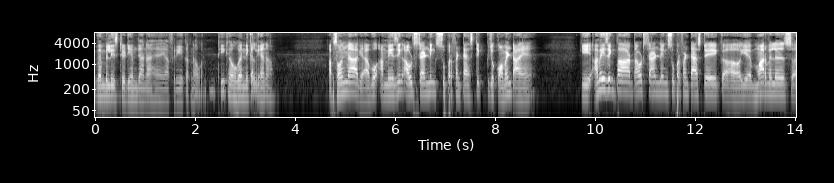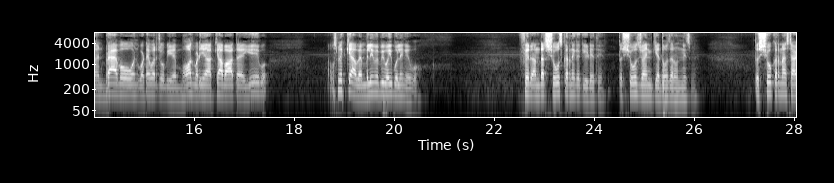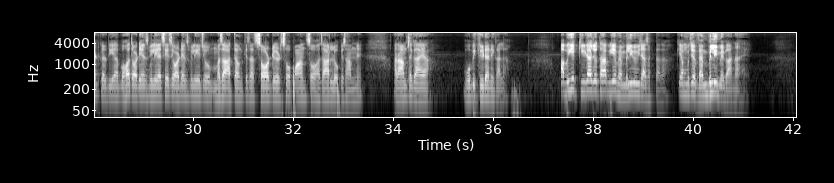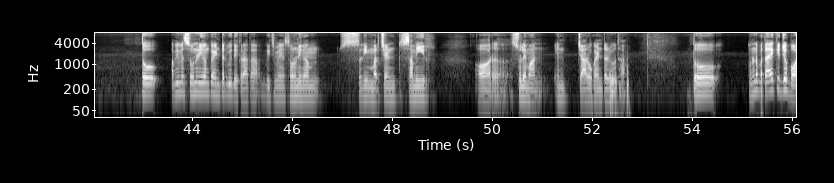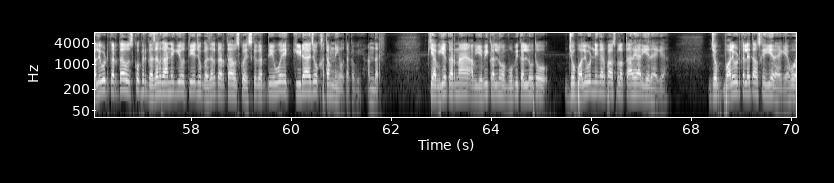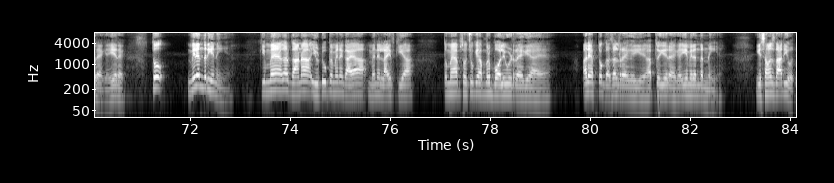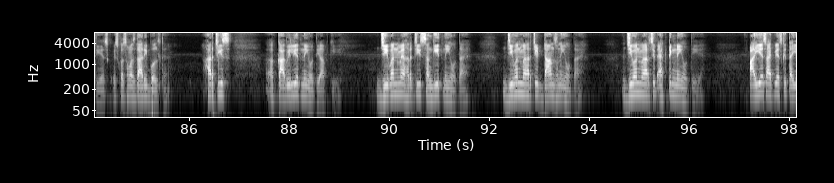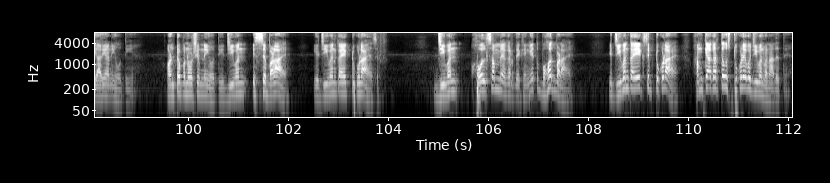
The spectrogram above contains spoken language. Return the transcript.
वेम्बली स्टेडियम जाना है या फिर ये करना होगा। ठीक है, होगा, निकल गया ना। अब समझ में आ गया। वो अमेजिंग आउटस्टैंडिंग सुपर फैंटेस्टिक जो कमेंट आए हैं कि amazing part outstanding super fantastic ये marvellous and bravo and what जो भी है, बहुत बढ़िया, क्या बात है, ये वो। उसमें क्या वेम्बली में भी वही बोलेंगे वो। फिर अंदर शोज़ करने के कीड़े थे तो शोज़ ज्वाइन किया 2019 में। तो शो करना स्टार्ट कर दिया, बहुत ऑडियंस मिली, ऐसे ऐसे ऑडियंस मिली जो मज़ा आता है उनके साथ, सौ, डेढ़ सौ, पाँच सौ, हज़ार लोग के सामने। आराम से गाया, वो भी कीड़ा निकाला। अब ये कीड़ा जो था, अब ये वेम्बली में भी जा सकता था, कि अब मुझे वेम्बली में गाना है। तो अभी मैं सोनू निगम का इंटरव्यू देख रहा था, बीच में सोनू निगम सलीम मर्चेंट, समीर और सुलेमान, इन चारों का इंटरव्यू था। तो उन्होंने बताया कि जो बॉलीवुड करता है, उसको फिर गज़ल गाने की होती है, जो गज़ल करता है, उसको इसके करती है। वो एक कीड़ा है जो ख़त्म नहीं होता कभी अंदर, कि अब ये करना है, अब ये भी कर लूँ, अब वो भी कर लूँ। तो जो बॉलीवुड नहीं कर पाया, उसको लगता है, अरे यार, ये रह गया। जो बॉलीवुड कर लेता है, उसका ये रह गया, वो रह गया, ये रह गया। तो मेरे अंदर ये नहीं है कि मैं अगर गाना यूट्यूब पे मैंने गाया, मैंने लाइव किया तो मैं अब सोचूं कि अब मेरा बॉलीवुड रह गया है। अरे, अब तो गज़ल रह गई है, अब तो ये रह गया, ये मेरे अंदर नहीं है। ये समझदारी होती है इसको इसको समझदारी बोलते हैं। हर चीज़ काबिलियत नहीं होती आपकी। जीवन में हर चीज़ संगीत नहीं होता है। जीवन में हर चीज़ डांस नहीं होता है। जीवन में हर चीज़ एक्टिंग नहीं होती है। I S I P S की तैयारियाँ नहीं होती हैं। ऑन्टरप्रनोरशिप नहीं होती जीवन इससे बड़ा है। ये जीवन का एक टुकड़ा है सिर्फ़। जीवन होलसम में अगर देखेंगे तो बहुत बड़ा है। ये जीवन का एक सिर्फ़ टुकड़ा है। हम क्या करते हैं? उस टुकड़े को जीवन बना देते हैं।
